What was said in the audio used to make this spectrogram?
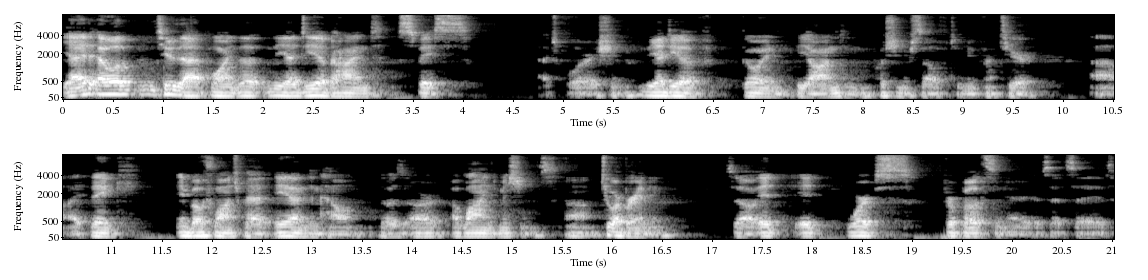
Yeah, well, to that point, the the idea behind space exploration, the idea of going beyond and pushing yourself to a new frontier, uh, I think in both Launchpad and in Helm, those are aligned missions um, to our branding. So it it works for both scenarios. I'd say It's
